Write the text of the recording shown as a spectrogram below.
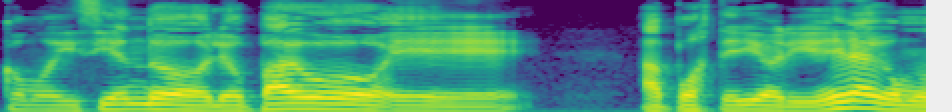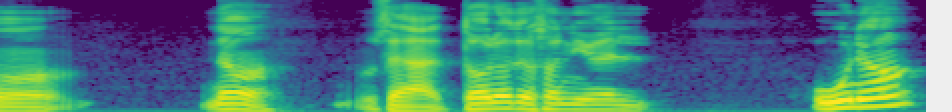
como diciendo lo pago eh, a posteriori. Era como... No. O sea, todos los otros son nivel 1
